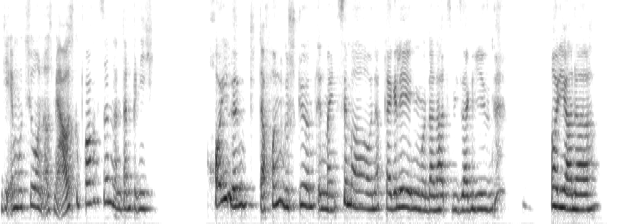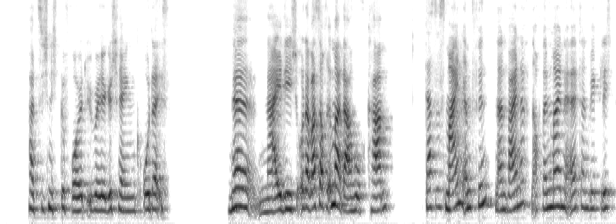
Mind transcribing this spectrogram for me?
die Emotionen aus mir ausgebrochen sind und dann bin ich heulend davon gestürmt in mein Zimmer und habe da gelegen und dann hat es wie gesagt gelesen, oh Diana hat sich nicht gefreut über ihr Geschenk oder ist ne, neidisch oder was auch immer da hochkam. Das ist mein Empfinden an Weihnachten, auch wenn meine Eltern wirklich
